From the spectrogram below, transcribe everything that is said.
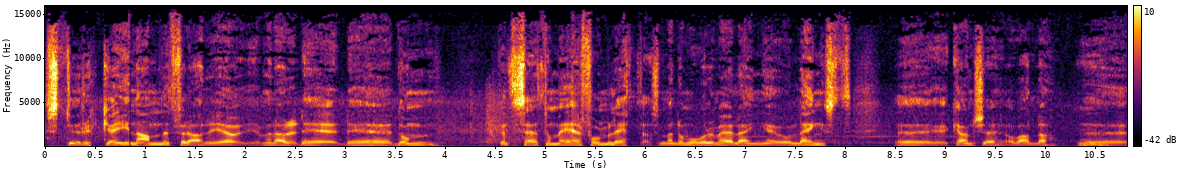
styrka i namnet Ferrari. Jag, jag menar, det, det, de, jag kan inte säga att de är Formel 1 alltså, men de har varit med länge och längst eh, kanske av alla. Mm. Eh,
